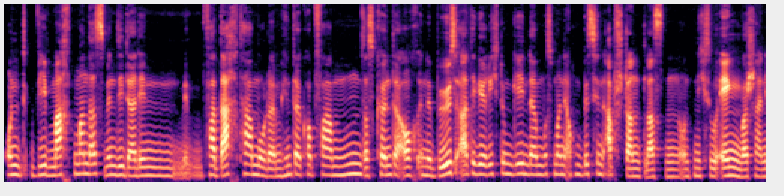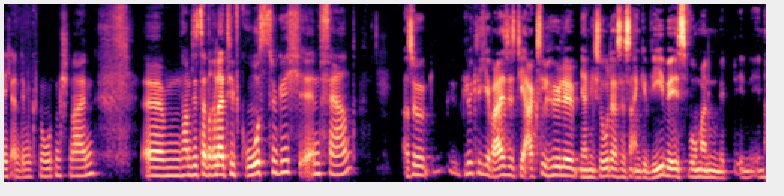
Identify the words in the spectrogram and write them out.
Und wie macht man das, wenn Sie da den Verdacht haben oder im Hinterkopf haben, hm, das könnte auch in eine bösartige Richtung gehen? Da muss man ja auch ein bisschen Abstand lassen und nicht so eng wahrscheinlich an dem Knoten schneiden. Ähm, haben Sie es dann relativ großzügig entfernt? Also glücklicherweise ist die Achselhöhle ja nicht so, dass es ein Gewebe ist, wo man mit in, in,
